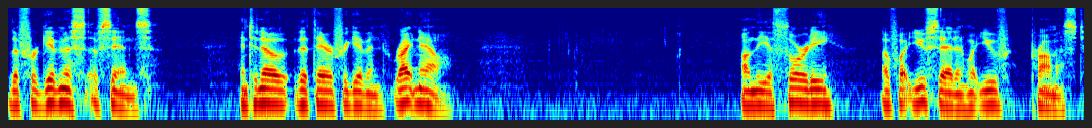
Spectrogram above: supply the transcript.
the forgiveness of sins, and to know that they are forgiven right now on the authority of what you've said and what you've promised.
